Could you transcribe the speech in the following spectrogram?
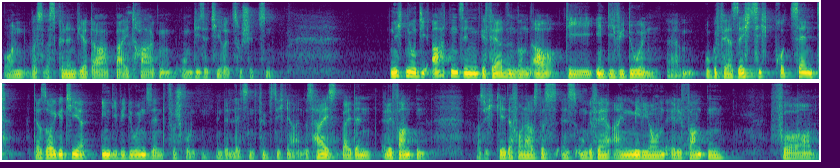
und was, was können wir da beitragen, um diese Tiere zu schützen. Nicht nur die Arten sind gefährdet, sondern auch die Individuen. Ähm, ungefähr 60 Prozent der Säugetierindividuen sind verschwunden in den letzten 50 Jahren. Das heißt, bei den Elefanten, also ich gehe davon aus, dass es ungefähr eine Million Elefanten vor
